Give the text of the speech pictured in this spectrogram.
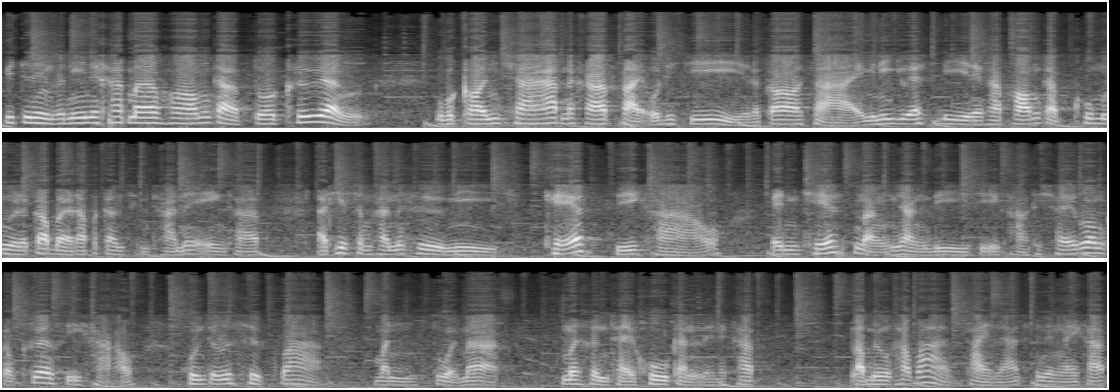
V71 ตัวนี้นะครับมาพร้อมกับตัวเครื่อง อุปกรณ์ชาร์จนะครับ สาย OTG แล้วก็สายมินิ USB นะครับ พร้อมกับคู่มือแล้วก็ใบรับประกันสินค้านั่นเองครับ และที่สำคัญก็คือมีเคสสีขาว เป็นเคสหนังอย่างดีสีขาวที่ใช้ร่วมกับเครื่องสีขาว คุณจะรู้สึกว่ามันสวยมากเมื่อคุณใช้คู่กันเลยนะครับ เรามาดูครับว่าใส่แล้วจะเป็นยังไงครับ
